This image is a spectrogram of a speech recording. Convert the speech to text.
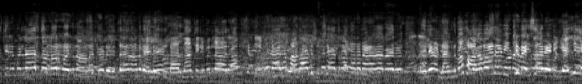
തിരുമില്ലാരത്തുള്ളവർക്ക് ഒരു ഒരു നാണക്കേട് ഇത്ര നാൾ വിലയുണ്ടായിരുന്നു. ആ തിരുമില്ലാര തിരുമില്ലാര മഹാവിഷ്ണു ക്ഷേത്രം എന്ന് പറഞ്ഞ ഒരു വിലയുണ്ടായിരുന്നു. ഇപ്പൊ ഭഗവാനെ വിറ്റ് പൈസ മേടിക്കുക അല്ലേ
